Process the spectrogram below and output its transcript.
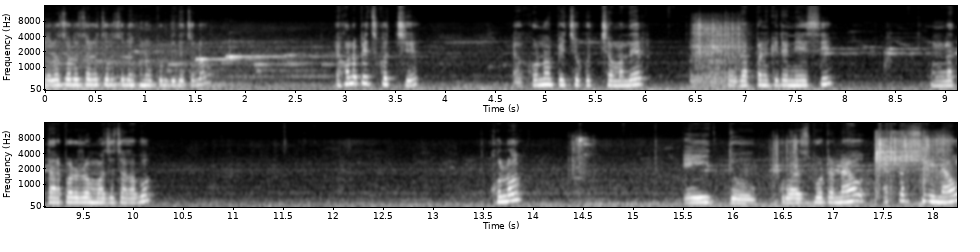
চলো চলো চলো চলো চলো, এখন উপর দিকে চলো। এখনও পেচ করছে। এখনও পেচো করছে আমাদের। তো জাপান কেটে নিয়ে এসি আমরা তারপরে ওরা মজা চাকাবো খোলো। এই তো ক্রস বোটা নাও। একটা সুই নাও।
